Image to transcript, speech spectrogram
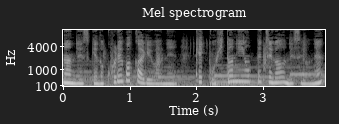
なんですけど、こればかりはね、結構人によって違うんですよね。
